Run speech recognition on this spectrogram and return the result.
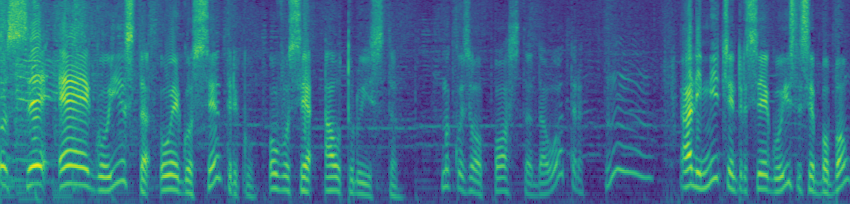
Você é egoísta ou egocêntrico? Ou você é altruísta? Uma coisa oposta da outra? Hum. Há limite entre ser egoísta e ser bobão?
